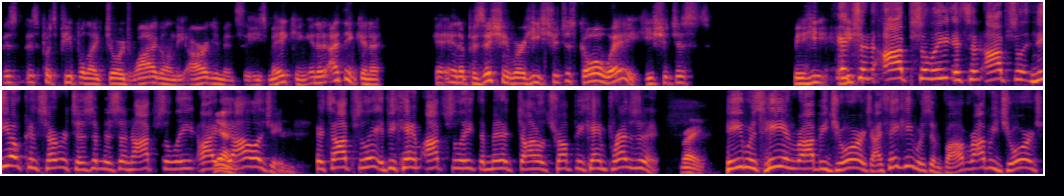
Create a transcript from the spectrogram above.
this this puts people like George Weigel and the arguments that he's making, and I think in a in a position where he should just go away. He should just. I mean, he. It's he, an obsolete. It's an obsolete. Neoconservatism is an obsolete ideology. Yeah. It's obsolete. It became obsolete the minute Donald Trump became president. Right. He was he and Robbie George. I think he was involved. Robbie George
